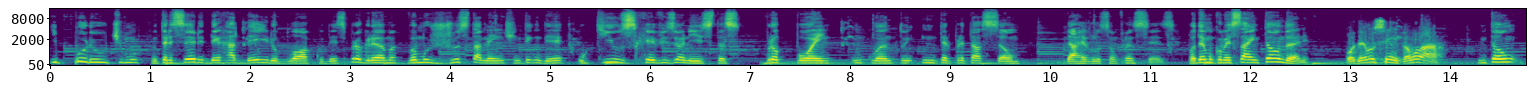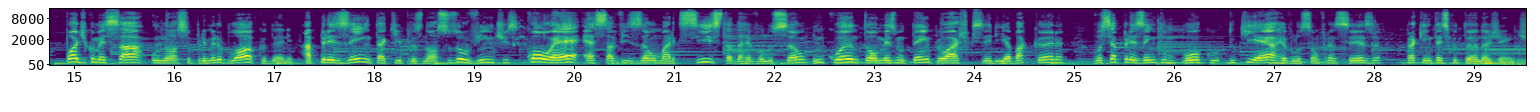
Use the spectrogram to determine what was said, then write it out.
E por último, no terceiro e derradeiro bloco desse programa, vamos justamente entender o que os revisionistas propõem enquanto interpretação da Revolução Francesa. Podemos começar então, Dani? Podemos sim, vamos lá. Então, pode começar o nosso primeiro bloco, Dani. Apresenta aqui para os nossos ouvintes qual é essa visão marxista da revolução, enquanto ao mesmo tempo eu acho que seria bacana você apresenta um pouco do que é a Revolução Francesa para quem está escutando a gente.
